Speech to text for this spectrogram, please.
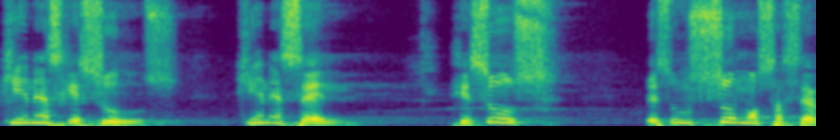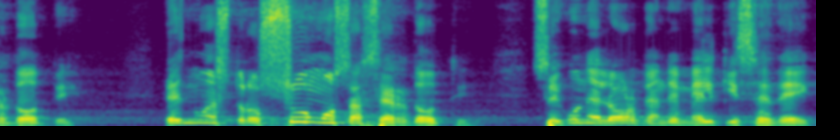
¿Quién es Jesús? ¿Quién es Él? Jesús es un sumo sacerdote, es nuestro sumo sacerdote, según el orden de Melquisedec.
